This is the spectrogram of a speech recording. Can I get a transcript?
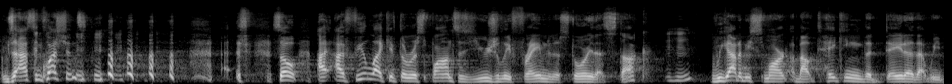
I'm just asking questions. so I, I, feel like if the response is usually framed in a story that's stuck, mm-hmm. we got to be smart about taking the data that we,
